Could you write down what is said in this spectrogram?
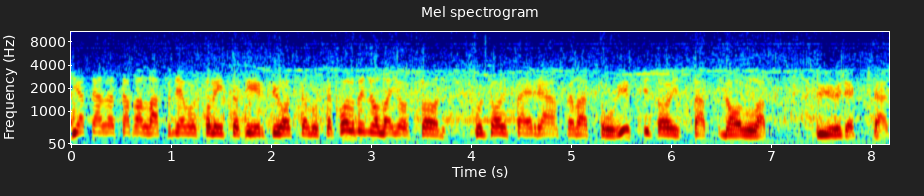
Ja tällä tavalla Neuvostoliitto siirtyy ottelussa 3-0 johtoon, kun toista erää on pelattu 11-0-9.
